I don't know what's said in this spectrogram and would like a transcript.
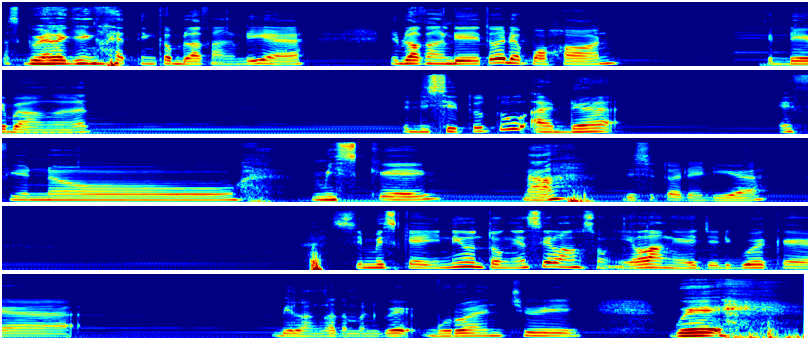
Pas gue lagi ngeliatin ke belakang dia di belakang dia itu ada pohon gede banget. Di situ tuh ada if you know Miss K. Nah di situ ada dia. Si Miss K ini untungnya sih langsung hilang ya jadi gue kayak bilang ke teman gue buruan cuy. Gue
